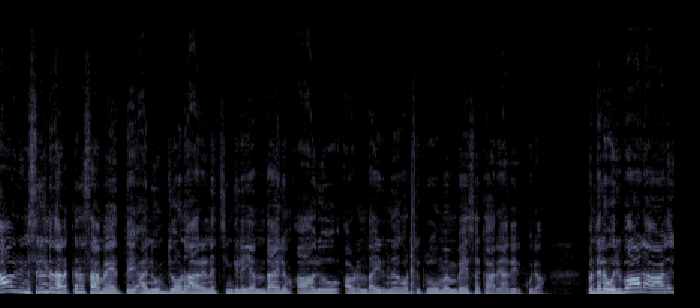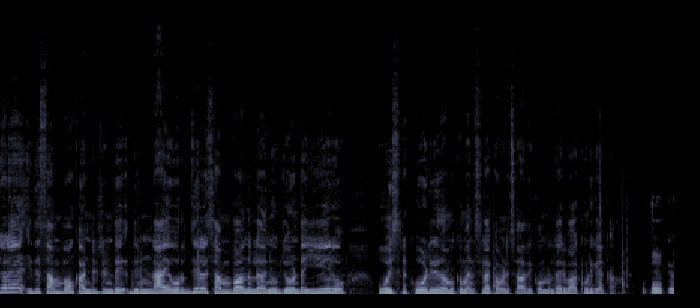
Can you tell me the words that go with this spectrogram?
ആ ഒരു ഇൻസിഡന്റ് നടക്കുന്ന സമയത്ത് അനൂപ് ജോൺ അറിയണച്ചെങ്കിൽ എന്തായാലും ആ ഒരു അവിടെ ഉണ്ടായിരുന്ന കുറച്ച് ക്രൂ മെമ്പേഴ്സ് ഒക്കെ അറിയാതിരിക്കൂല. അപ്പൊ എന്തായാലും ഒരുപാട് ആളുകൾ ഇത് സംഭവം കണ്ടിട്ടുണ്ട്. ഇത് ഉണ്ടായ ഒറിജിനൽ സംഭവം എന്നുള്ള അനൂപ് ജോണിന്റെ ഈ ഒരു വോയിസ് റെക്കോർഡിൽ നമുക്ക് മനസ്സിലാക്കാൻ വേണ്ടി സാധിക്കും. എന്തായാലും ബാക്കി കൂടി കേൾക്കാം. ഓക്കെ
